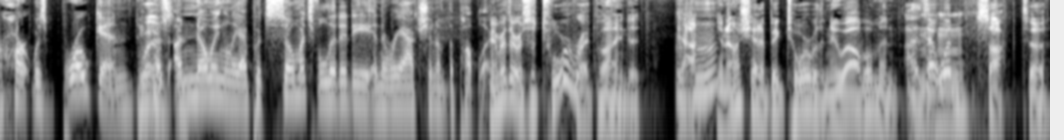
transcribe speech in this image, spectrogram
Her heart was broken because was- unknowingly I put so much validity in the reaction of the public. Remember, there was a tour right behind it. Yeah. You know, she had a big tour with a new album, and I, that would Mm-hmm. suck to.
